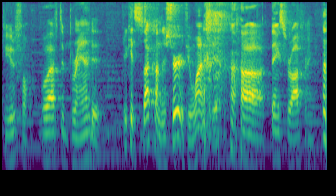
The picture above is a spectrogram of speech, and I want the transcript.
beautiful. We'll have to brand it. You could suck on the shirt if you wanted to. Thanks for offering.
